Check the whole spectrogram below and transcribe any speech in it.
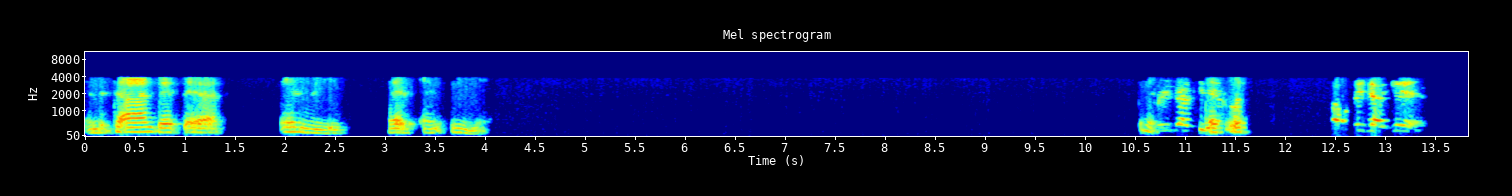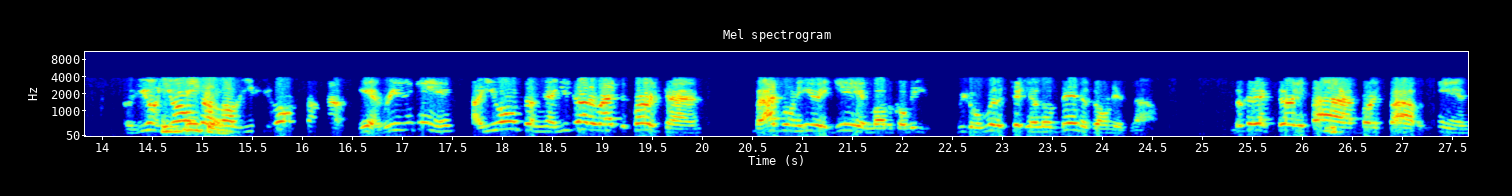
in the time that their enemy has an enemy. Read that again. Oh, read that again. You, you on something, you, you on something. Yeah, read it again. Are you on something now? You got it right the first time, but I just want to hear it again, mother, because we we gonna really take a little business on this now. Look at that 35 verse 5 or 10,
